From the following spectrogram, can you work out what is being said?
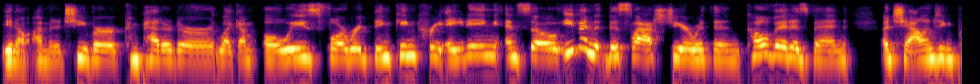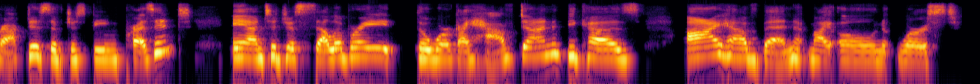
you know, I'm an achiever, competitor, like I'm always forward thinking, creating. And so even this last year within COVID has been a challenging practice of just being present and to just celebrate the work I have done because I have been my own worst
